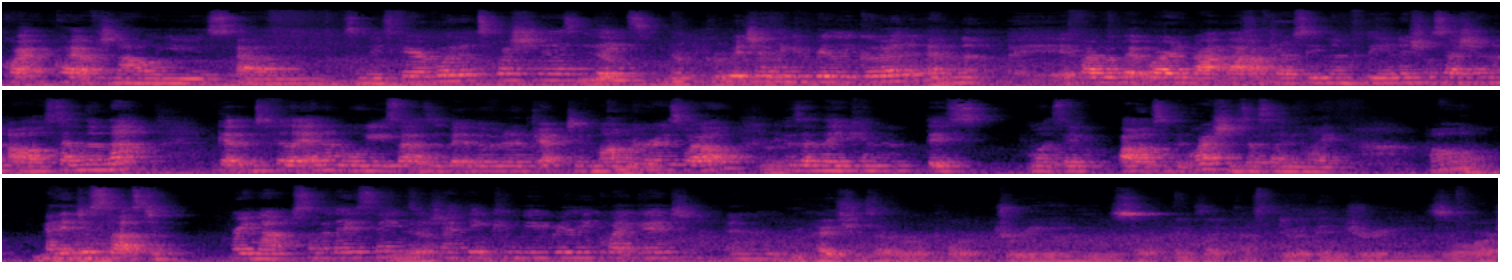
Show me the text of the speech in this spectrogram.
quite quite often, I'll use um, some of these fear avoidance questionnaires and Yep. things Yep. Good. which I think are really good. And if I'm a bit worried about that after I've seen them for the initial session, I'll send them that, get them to fill it in, and we'll use that as a bit of an objective marker as well, Good. because then they can this once they've answered the questions, they're suddenly like, oh, and it just starts to bring up some of those things, Yeah. which I think can be really quite good. And Do patients ever report dreams or things like that to do with injuries or?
